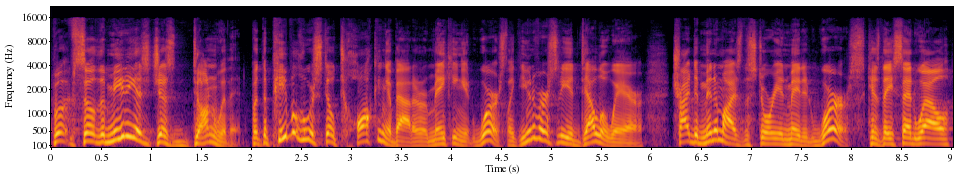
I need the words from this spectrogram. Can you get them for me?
But so the media is just done with it. But the people who are still talking about it are making it worse. Like the University of Delaware tried to minimize the story and made it worse because they said, well,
